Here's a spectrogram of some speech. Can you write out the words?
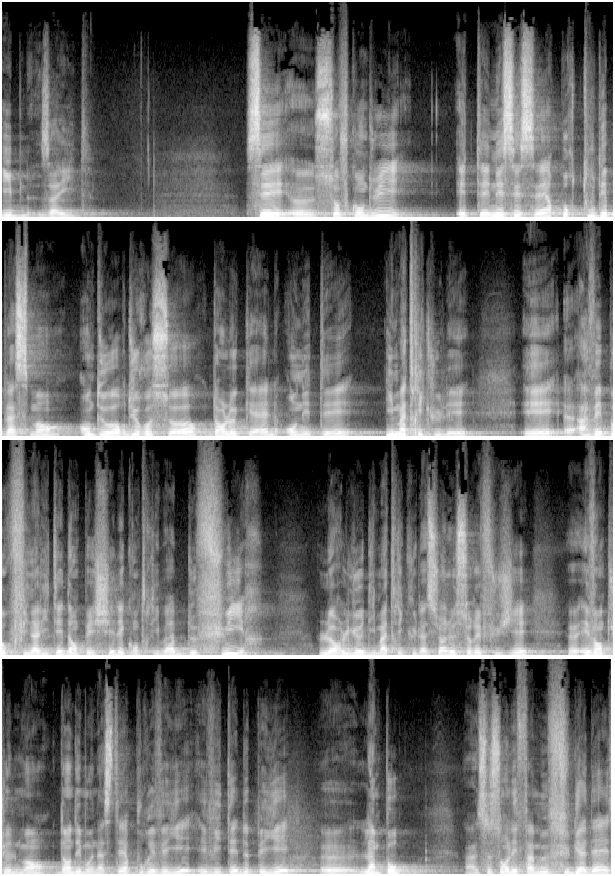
ibn Zaïd. Ces euh, sauf-conduits étaient nécessaires pour tout déplacement en dehors du ressort dans lequel on était immatriculé et euh, avait pour finalité d'empêcher les contribuables de fuir leur lieu d'immatriculation et de se réfugier euh, éventuellement dans des monastères pour éviter de payer l'impôt. Hein, ce sont les fameux fugades,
